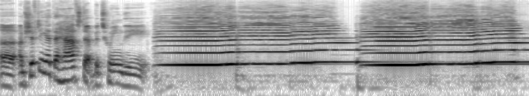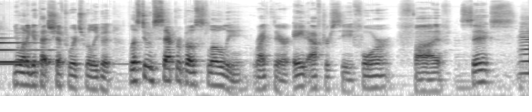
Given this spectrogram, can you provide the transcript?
Uh, I'm shifting at the half step between the that shift where it's really good. Let's do them separate bows slowly, right there. Eight after C. Four, five, six. One,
